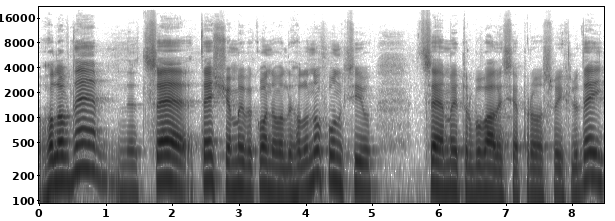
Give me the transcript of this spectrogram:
головне е, це те, що ми виконували головну функцію, це ми турбувалися про своїх людей.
